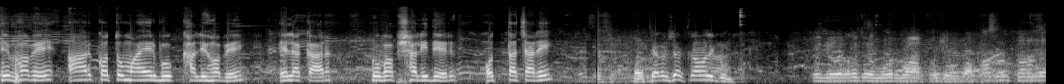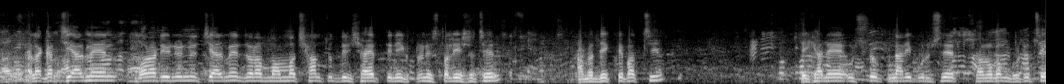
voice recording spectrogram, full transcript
এভাবে আর কত মায়ের বুক খালি হবে এলাকার প্রভাবশালীদের অত্যাচারে। এলাকার চেয়ারম্যান, বরাট ইউনিয়নের চেয়ারম্যান জনাব মোহাম্মদ শামসুদ্দিন সাহেব, তিনি ঘটনাস্থলে এসেছেন। আমরা দেখতে পাচ্ছি, এখানে উৎসুক নারী পুরুষের সমাগম ঘটেছে।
